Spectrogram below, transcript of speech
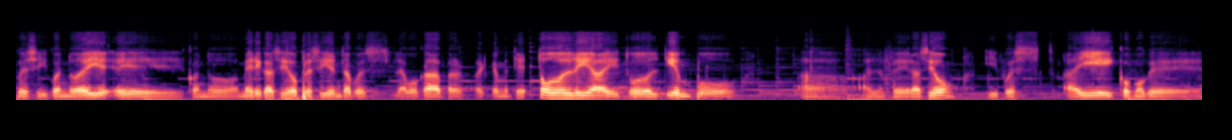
Pues y cuando eh, cuando América ha sido presidenta, pues le abocaba prá- prácticamente todo el día y todo el tiempo a, a la federación y pues ahí como que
